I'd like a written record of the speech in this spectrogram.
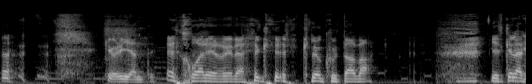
Qué brillante. es Juan Herrera, el que, que locutaba. Y es, que la,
